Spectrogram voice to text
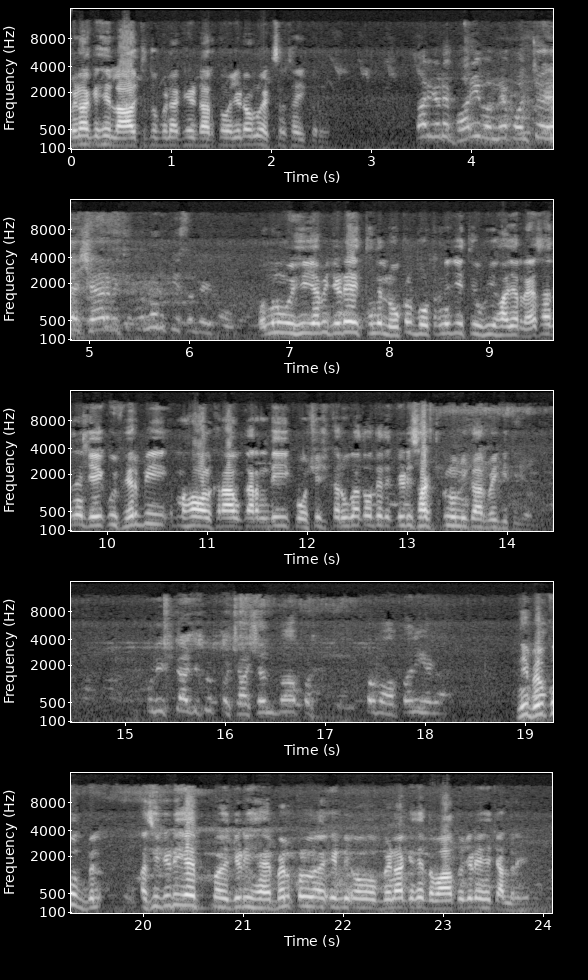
ਬਿਨਾਂ ਕਿਸੇ ਲਾਲਚ ਤੋਂ ਬਿਨਾਂ ਕਿਸੇ ਡਰ ਤੋਂ ਜਿਹੜਾ ਉਹਨੂੰ ਐਕਸਰਸਾਈਜ਼ ਕਰੋ। ਸਰ ਜਿਹੜੇ ਬਾਹਰੀ ਬੰਦੇ ਪਹੁੰਚੇ ਹੋਏ ਆ ਸ਼ਹਿਰ ਵਿੱਚ ਉਹਨਾਂ ਨੂੰ ਕੀ ਸੰਦੇਸ਼ ਦਊਗਾ? ਉਹਨਾਂ ਨੂੰ ਇਹੀ ਹੈ ਵੀ ਜਿਹੜੇ ਇੱਥੋਂ ਦੇ ਲੋਕਲ ਵੋਟਰ ਨੇ ਜੀ ਇੱਥੇ ਉਹੀ ਹਾਜ਼ਰ ਰਹਿ ਸਕਦੇ ਨੇ। ਜੇ ਕੋਈ ਫਿਰ ਵੀ ਮਾਹੌਲ ਖਰਾਬ ਕਰਨ ਦੀ ਕੋਸ਼ਿਸ਼ ਕਰੂਗਾ ਤਾਂ ਉਹਦੇ ਤੇ ਜਿਹੜੀ ਸਖਤ ਕਾਨੂੰਨੀ ਕਾਰਵਾਈ ਕੀਤੀ ਜਾਊਗੀ। ਪੁਲਿਸ ਦਾ ਕੋਈ ਪ੍ਰਸ਼ਾਸਨ ਦਾ ਪ੍ਰ- ਪ੍ਰਭਾਵ ਤਾਂ ਨਹੀਂ ਹੈਗਾ। ਨਹੀਂ ਬਿਲਕੁਲ ਬਿਲ- ਅਸੀਂ ਜਿਹੜੀ ਇਹ ਜਿਹੜੀ ਹੈ ਬਿਲਕੁਲ ਬਿਨਾਂ ਕਿਸੇ ਦਬਾਅ ਤੋਂ ਜਿਹੜੇ ਇਹ ਚੱਲ ਰਹੇ ਨੇ।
